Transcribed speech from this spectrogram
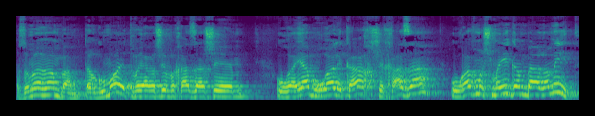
אז אומר הרמב"ם, תרגומו את וירא השם וחזה השם, הוא ראיה ברורה לכך שחזה הוא רב משמעי גם בארמית,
